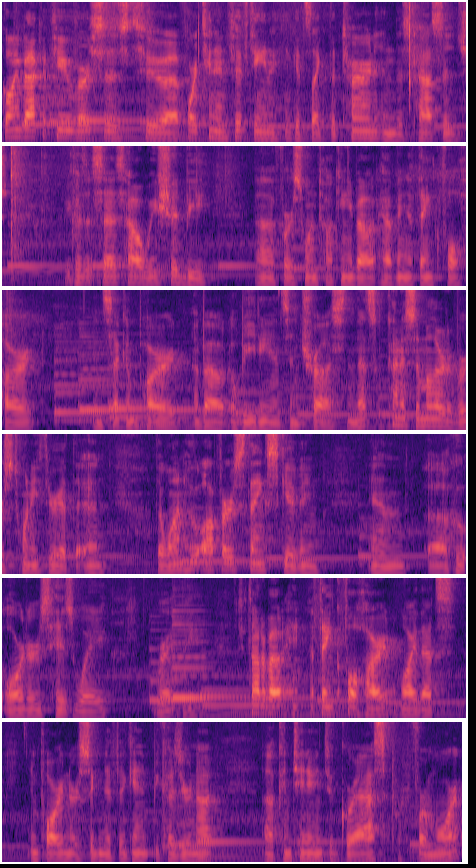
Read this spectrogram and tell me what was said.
Going back a few verses to uh, 14 and 15, I think it's like the turn in this passage because it says how we should be. Uh, first one talking about having a thankful heart, and second part about obedience and trust. And that's kind of similar to verse 23 at the end. The one who offers thanksgiving and uh, who orders his way rightly. So thought about a thankful heart, why that's important or significant because you're not uh, continuing to grasp for more.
